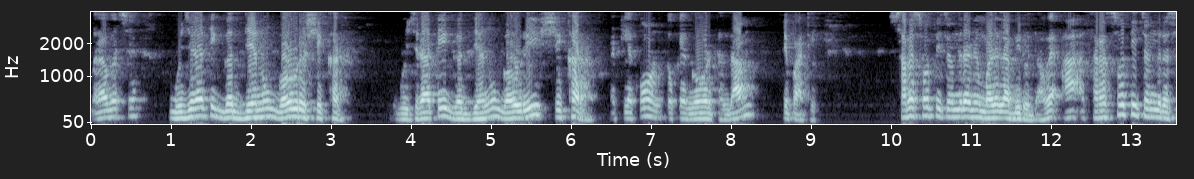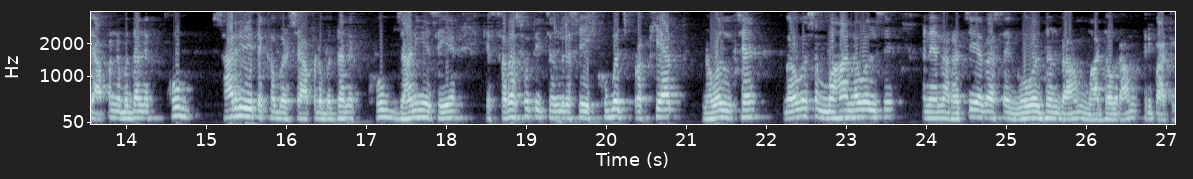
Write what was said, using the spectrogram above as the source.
બરાબર છે? ગુજરાતી ગદ્યનું ગૌર શિખર, ગુજરાતી ગદ્યનું ગૌરી શિખર એટલે કોણ? તો કે ગોવર્ધન રામ ત્રિપાઠી. સરસ્વતી ચંદ્રને મળેલા બિરુદ. હવે આ સરસ્વતી ચંદ્ર છે, આપણને બધાને ખૂબ સારી રીતે ખબર છે. આપણે બધાને ખૂબ જાણીએ છીએ કે સરસ્વતી ચંદ્ર છે, એ ખૂબ જ પ્રખ્યાત નવલ છે. બરોબર છે? મહાનવલ છે. અને એના રચયિતા છે ગોવર્ધન રામ માધવરામ ત્રિપાઠી.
